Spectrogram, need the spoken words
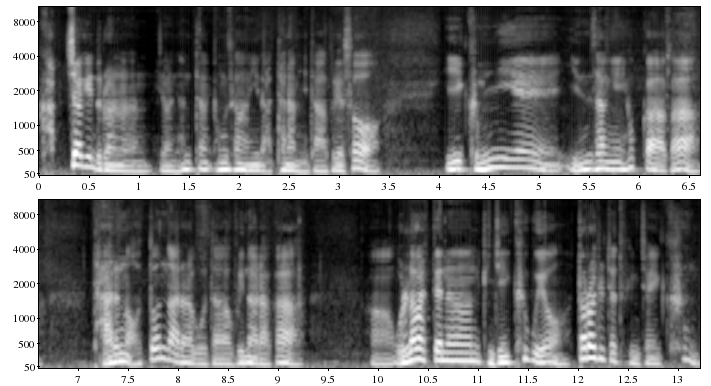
갑자기 늘어나는 이런 현상, 형상이 나타납니다. 그래서 이 금리의 인상의 효과가 다른 어떤 나라보다 우리나라가 어, 올라갈 때는 굉장히 크고요. 떨어질 때도 굉장히 큰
